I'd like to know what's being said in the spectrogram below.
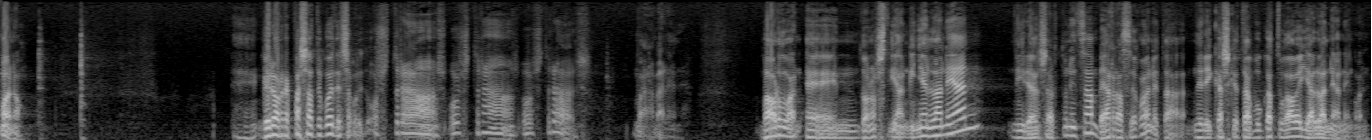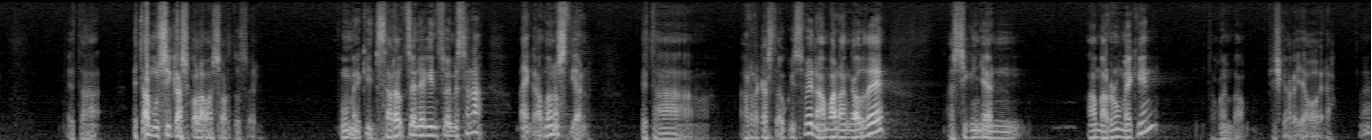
Bueno, eh, gero repasatuko esango ditu, ostras, ostras, ostras. Bueno, bale. Ba, orduan, en donostian ginen lanean, nirean sartu nintzen, beharra zegoen, eta nire ikasketa bukatu gabe ja lanean nengoen. Eta, eta musika eskola bat sortu zuen. Umekin, zarautzen egin zuen bezala, venga, donostian. Eta arrakasta auki zuen, amaran gaude, hasi ginen amar umekin, eta ba, pixka gehiago era. Eh?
